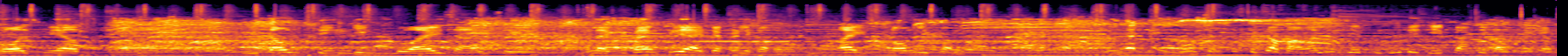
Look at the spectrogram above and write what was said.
calls me up. Uh, without thinking twice, I say, like, if I'm free, I definitely come out. I normally come out. প্রত্যেকটা বাঙালি যে পৃথিবীতে যে প্রান্তে কাউকে না কেন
